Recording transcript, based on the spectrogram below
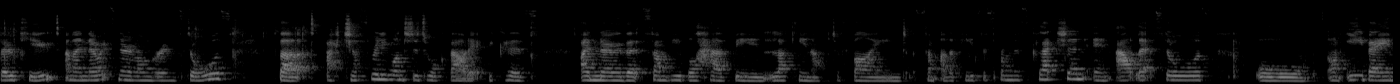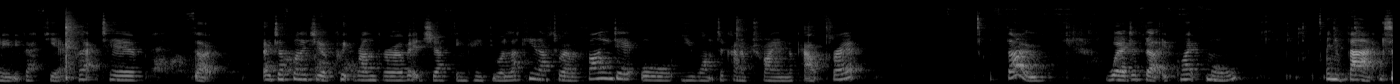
so cute and I know it's no longer in stores but I just really wanted to talk about it because I know that some people have been lucky enough to find some other pieces from this collection in outlet stores or on eBay, maybe Vestiaire Collective. So I just wanted to do a quick run through of it just in case you were lucky enough to ever find it or you want to kind of try and look out for it. So where to start? It's quite small. In fact,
